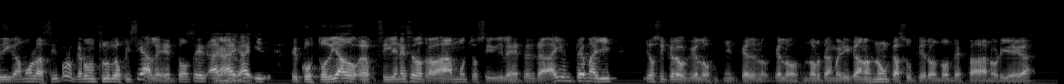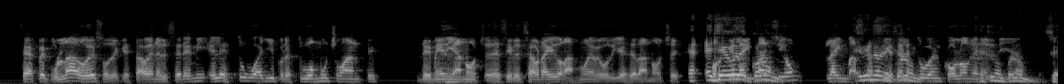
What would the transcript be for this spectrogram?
digámoslo así, porque era un club de oficiales. Entonces, hay, Claro. hay- hay- y custodiado, eh, si bien ese lo trabajaban muchos civiles, etcétera. Hay un tema allí, yo sí creo que los, que, lo- que los norteamericanos nunca supieron dónde estaba Noriega. Se ha especulado eso de que estaba en el Ceremi. Él estuvo allí, pero estuvo mucho antes de medianoche. Es decir, él se habrá ido a las 9 o 10 de la noche. Él- porque llegó la invasión, la invasión, estuvo en Colón en el día. Colón, sí.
